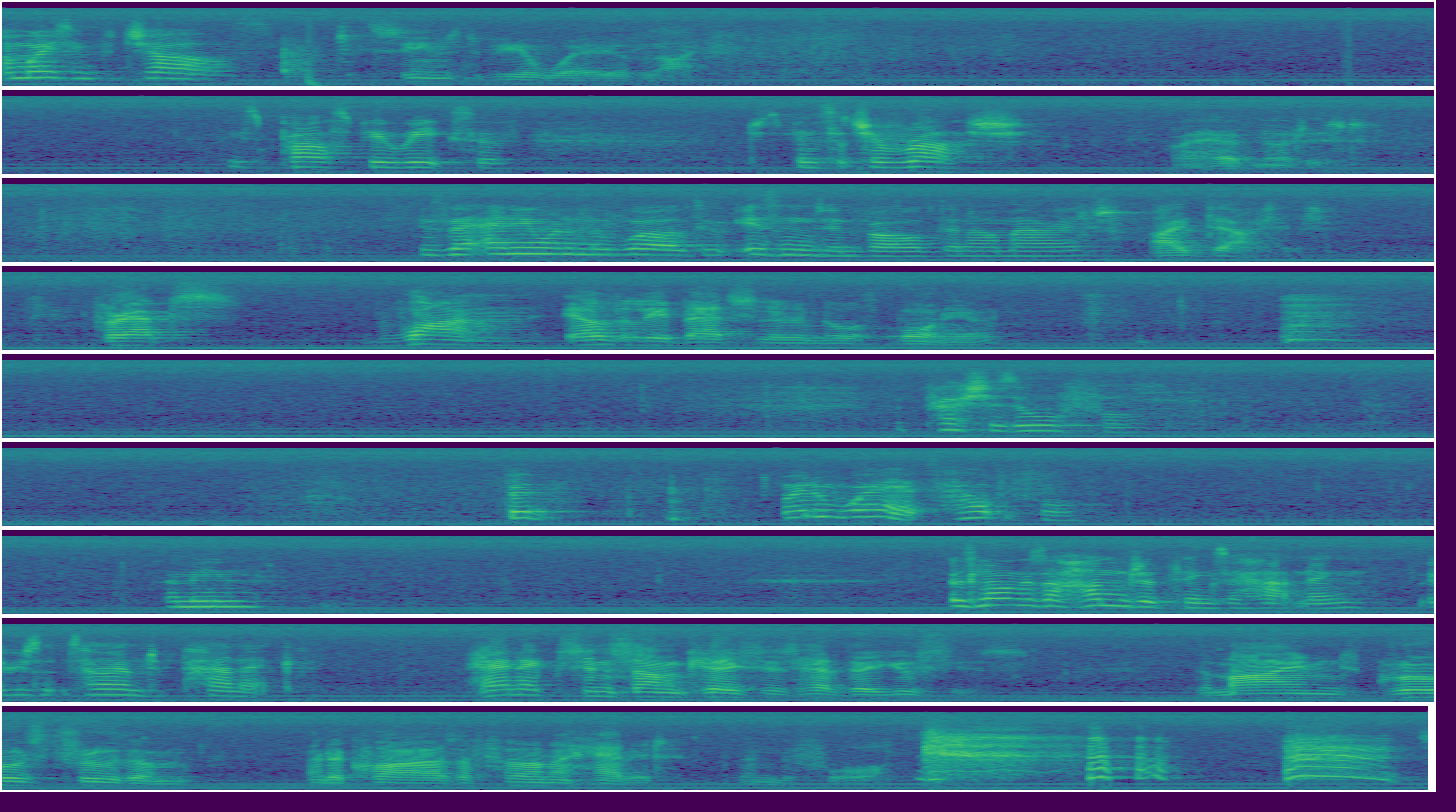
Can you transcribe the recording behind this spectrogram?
I'm waiting for Charles. It seems to be a way of life. These past few weeks have just been such a rush. I have noticed. Is there anyone in the world who isn't involved in our marriage? I doubt it. Perhaps one elderly bachelor in North Borneo. The pressure's awful. But in a way, it's helpful. I mean, as long as a hundred things are happening, there isn't time to panic. Panics in some cases have their uses. The mind grows through them and acquires a firmer habit than before.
